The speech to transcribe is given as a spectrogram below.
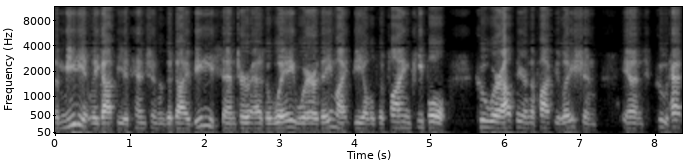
immediately got the attention of the diabetes center as a way where they might be able to find people who were out there in the population and who had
